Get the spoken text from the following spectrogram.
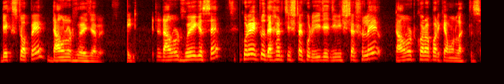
ডেস্কটপে ডাউনলোড হয়ে যাবে। এটা ডাউনলোড হয়ে গেছে। করে একটু দেখার চেষ্টা করি যে জিনিসটা আসলে ডাউনলোড করার পর কেমন লাগতেছে।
